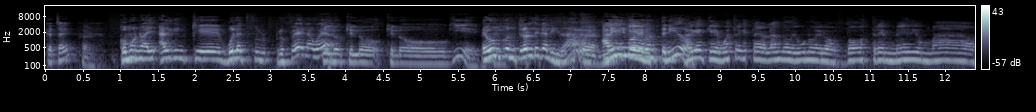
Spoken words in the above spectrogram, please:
¿cachai? ¿Cómo no hay alguien que bulletproofee la Que weá? lo, que lo, que lo guíe. Es un control de calidad, weón. Mínimo que- de contenido. Alguien que demuestre que estás hablando de uno de los dos, tres medios más,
